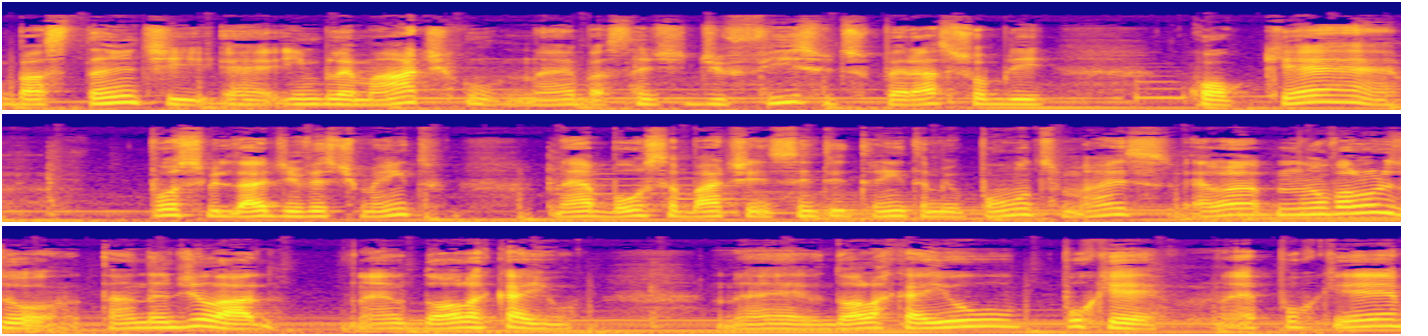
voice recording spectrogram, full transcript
bastante é, emblemático, né, bastante difícil de superar sobre qualquer possibilidade de investimento. Né, a bolsa bate em 130 mil pontos, mas ela não valorizou, está andando de lado. Né, o dólar caiu. Né, o dólar caiu por quê? É porque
